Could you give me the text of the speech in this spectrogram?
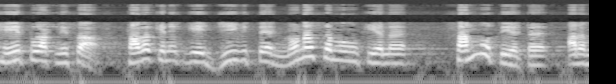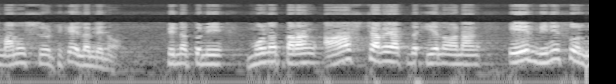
හේතුවක් නිසා තව කෙනෙක්ගේ ජීවිතය නොනසමු කියන සම්මුතියට අර මිනිස්සු ටික එළඹෙනවා. පින්නතුනි මොන තරම් ආශ්චර්යයක්ද කියනවා නම් ඒ මිනිසුන්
